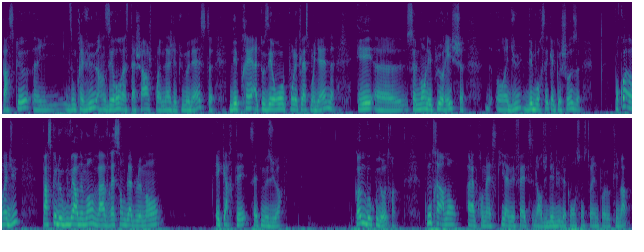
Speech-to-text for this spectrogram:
parce qu'ils euh, ont prévu un zéro reste à charge pour les ménages les plus modestes, des prêts à taux zéro pour les classes moyennes, et euh, seulement les plus riches auraient dû débourser quelque chose. Pourquoi auraient dû? Parce que le gouvernement va vraisemblablement écarter cette mesure, comme beaucoup d'autres, contrairement à la promesse qu'il avait faite lors du début de la Convention citoyenne pour le climat.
